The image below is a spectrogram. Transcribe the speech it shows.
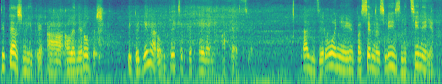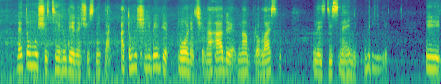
Ти теж міг би, але не робиш. І тоді народжується прихована агресія. Разі з іронією, пасивна злість, знецінення. Не тому, що з цією людиною щось не так, а тому, що її вибір боляче нагадує нам про власні нездійснені мрії. І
